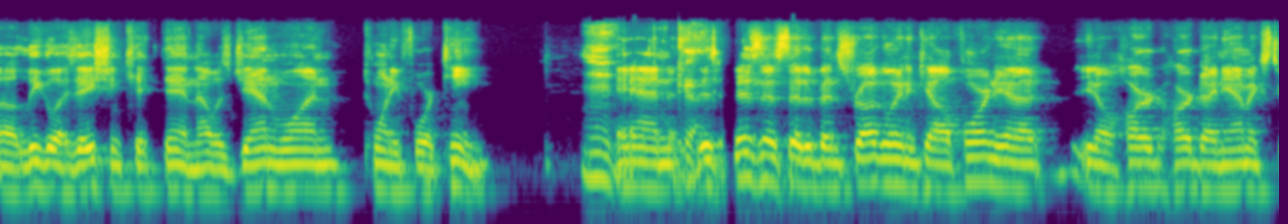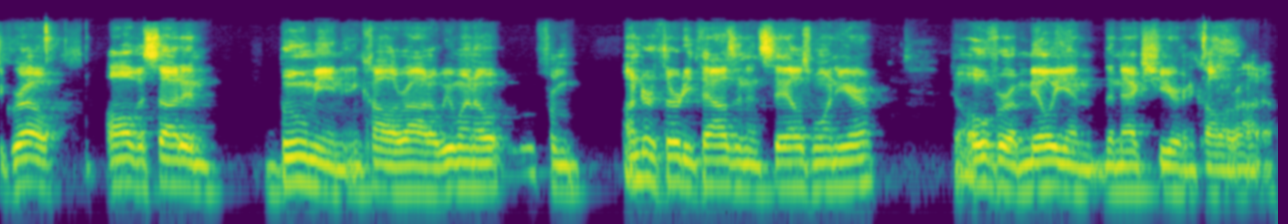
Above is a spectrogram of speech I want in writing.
uh, legalization kicked in. That was Jan 1, 2014. Mm, and okay. this business that had been struggling in California, you know, hard hard dynamics to grow, all of a sudden booming in Colorado. We went from under 30,000 in sales one year to over a million the next year in Colorado.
